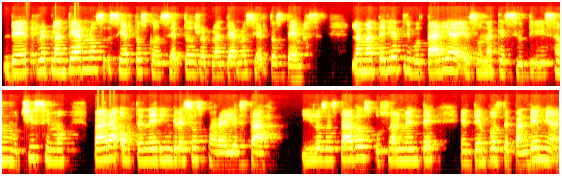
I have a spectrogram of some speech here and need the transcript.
de replantearnos ciertos conceptos, replantearnos ciertos temas. La materia tributaria es una que se utiliza muchísimo para obtener ingresos para el Estado. Y los estados usualmente en tiempos de pandemia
